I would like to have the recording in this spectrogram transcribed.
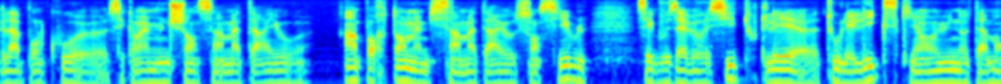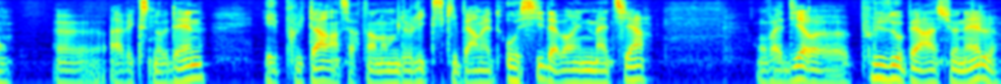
là pour le coup euh, c'est quand même une chance, c'est un matériau important, même si c'est un matériau sensible, c'est que vous avez aussi les, euh, tous les leaks qui ont eu notamment euh, avec Snowden, et plus tard un certain nombre de leaks qui permettent aussi d'avoir une matière, on va dire, euh, plus opérationnelle,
